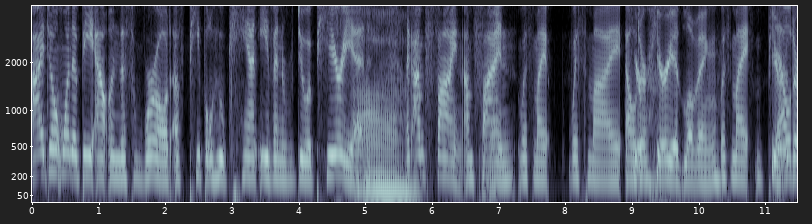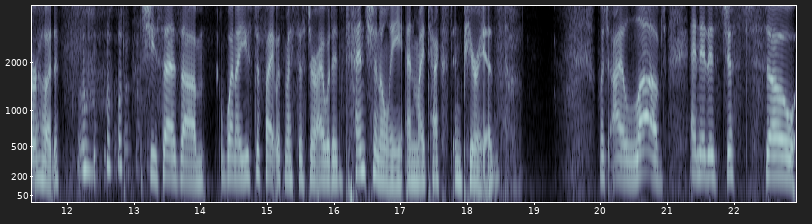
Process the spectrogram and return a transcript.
I don't want to be out in this world of people who can't even do a period. Ah. like I'm fine. I'm fine with my with my elder period loving. with my Peers. elderhood. she says, um, when I used to fight with my sister, I would intentionally end my text in periods, which I loved, and it is just so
